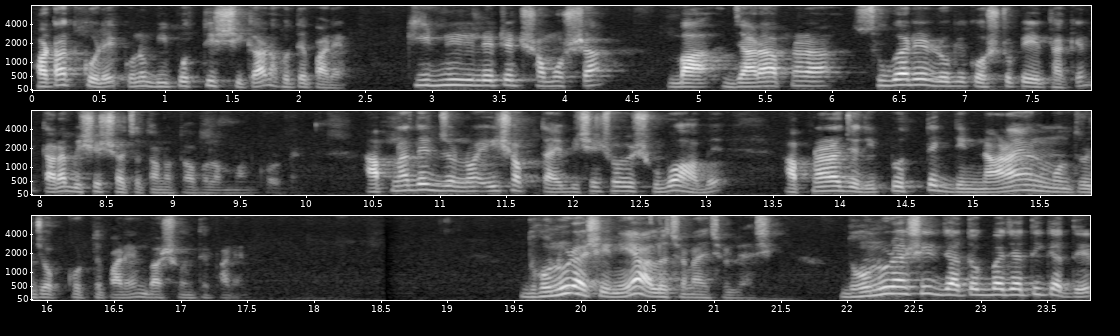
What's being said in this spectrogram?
হঠাৎ করে কোনো বিপত্তির শিকার হতে পারেন কিডনি রিলেটেড সমস্যা বা যারা আপনারা সুগারের রোগে কষ্ট পেয়ে থাকেন, তারা বিশেষ সচেতনতা অবলম্বন করবেন। আপনাদের জন্য এই সপ্তাহে বিশেষভাবে শুভ হবে। আপনারা যদি প্রত্যেক দিন নারায়ণ মন্ত্র জপ করতে পারেন বা শুনতে পারেন। ধনুরাশি নিয়ে আলোচনায় চলে আসি। ধনুরাশির জাতক বা জাতিকাদের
